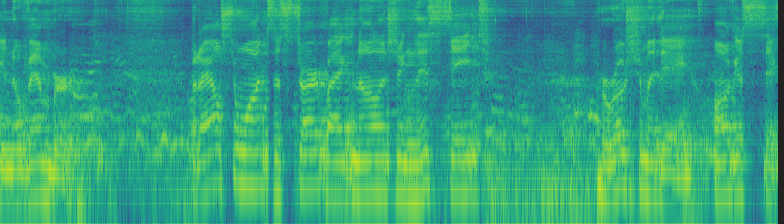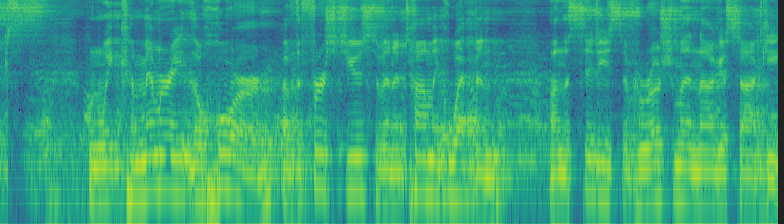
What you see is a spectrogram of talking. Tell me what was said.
in November. But I also want to start by acknowledging this date, Hiroshima Day, August 6th, when we commemorate the horror of the first use of an atomic weapon on the cities of Hiroshima and Nagasaki.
